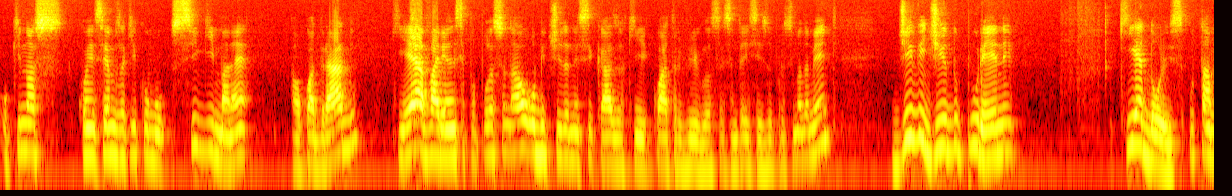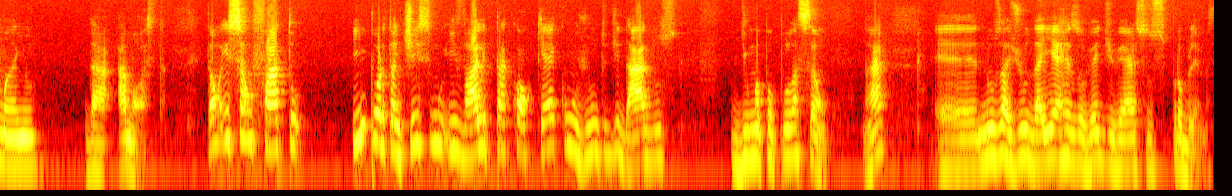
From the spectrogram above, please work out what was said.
o que nós conhecemos aqui como sigma né, ao quadrado, que é a variância populacional, obtida nesse caso aqui 4,66 aproximadamente, dividido por n, que é 2, o tamanho da amostra. Então isso é um fato importantíssimo e vale para qualquer conjunto de dados de uma população. Né? É, nos ajuda aí a resolver diversos problemas.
